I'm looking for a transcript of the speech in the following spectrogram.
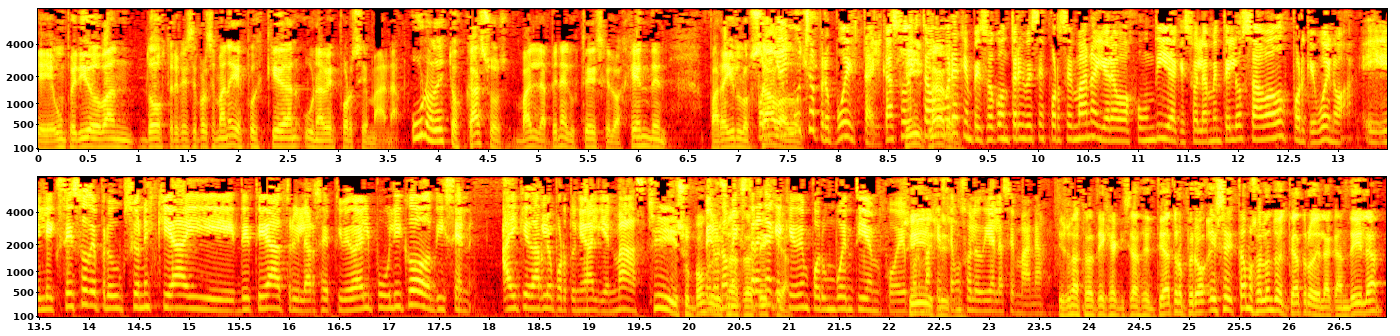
eh, un periodo van dos, tres veces por semana y después quedan una vez por semana. Uno de estos casos, vale la pena que ustedes se lo agenden para ir los Porque sábados. hay mucha propuesta. El caso de esta claro. obra que empezó con tres veces por semana y ahora bajó un día, que solamente los sábados, porque bueno, el exceso de producciones que hay de teatro y la receptividad del público dicen hay que darle oportunidad a alguien más. Sí, supongo Pero que no es me una extraña que queden por un buen tiempo, eh, Sí, por más que sí, sea un solo día a la semana. Es una estrategia quizás del teatro, pero ese, estamos hablando del Teatro de la Candela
